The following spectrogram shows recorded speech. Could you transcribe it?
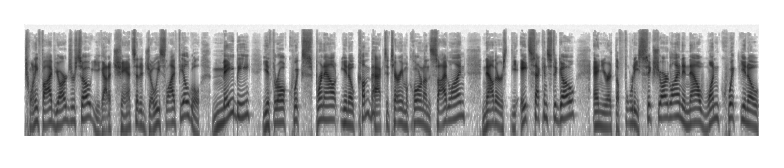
25 yards or so, you got a chance at a Joey Slye field goal. Maybe you throw a quick sprint out, you know, come back to Terry McLaurin on the sideline. Now there's the eight seconds to go, and you're at the 46 yard line, and now one quick, you know,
